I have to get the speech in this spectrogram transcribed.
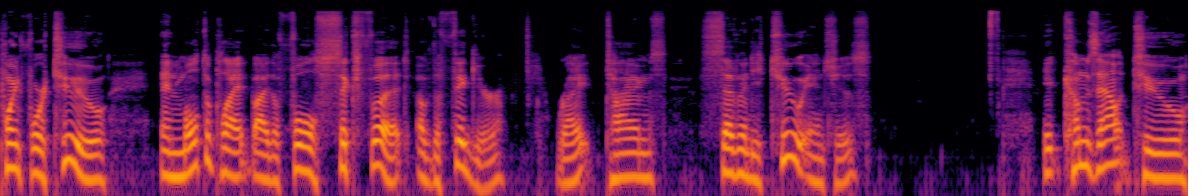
0.42 and multiply it by the full six foot of the figure, right, times 72 inches, it comes out to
